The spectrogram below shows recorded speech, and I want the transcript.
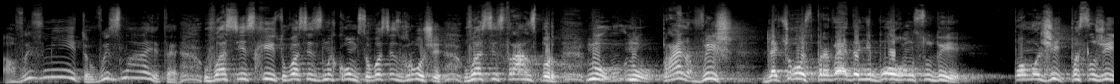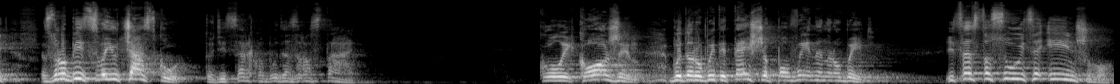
А ви вмієте, ви знаєте. У вас є схист, у вас є знакомство, у вас є гроші, у вас є транспорт. Ну, ну, правильно, ви ж для чогось приведені Богом сюди. Поможіть, послужіть, зробіть свою частку. Тоді церква буде зростати. Коли кожен буде робити те, що повинен робити. І це стосується і іншого.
